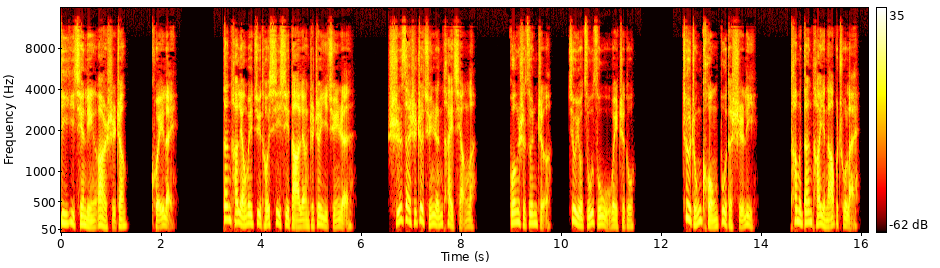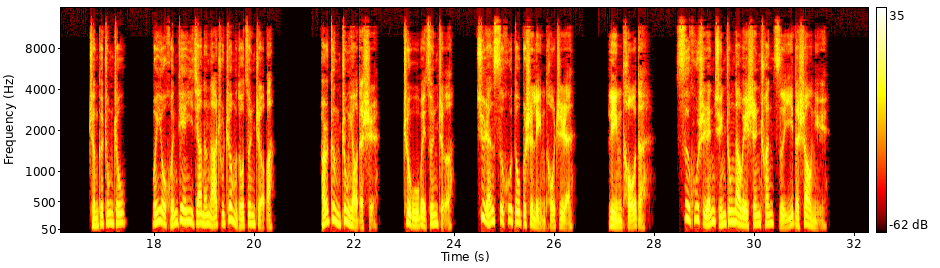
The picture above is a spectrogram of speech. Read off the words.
第一千零二十章傀儡。丹塔两位巨头细细打量着这一群人，实在是这群人太强了，光是尊者就有足足五位之多。这种恐怖的实力，他们丹塔也拿不出来。整个中州，唯有魂殿一家能拿出这么多尊者吧？而更重要的是，这五位尊者居然似乎都不是领头之人，领头的。似乎是人群中那位身穿紫衣的少女，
